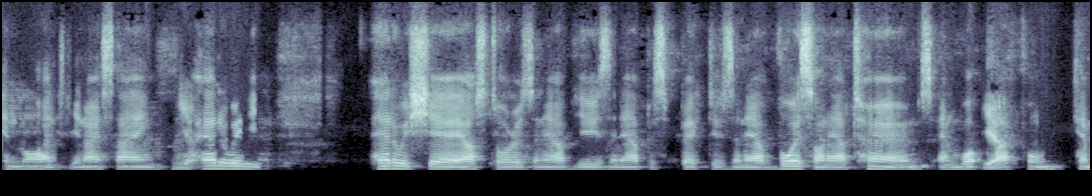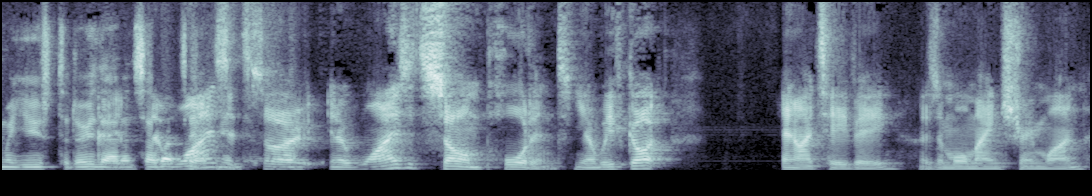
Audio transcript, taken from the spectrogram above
in mind, you know, saying, yep. how do we, how do we share our stories and our views and our perspectives and our voice on our terms and what platform can we use to do that and so and why is it so you know why is it so important you know we've got nitv as a more mainstream one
